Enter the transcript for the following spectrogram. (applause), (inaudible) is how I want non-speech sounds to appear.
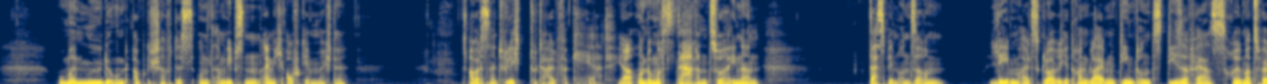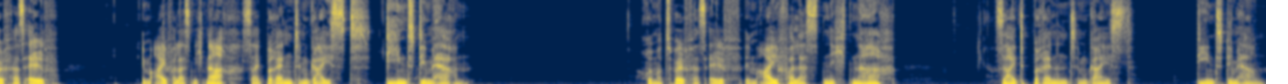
wo man müde und abgeschafft ist und am liebsten eigentlich aufgeben möchte. Aber das ist natürlich total verkehrt, ja. Und um uns daran zu erinnern, dass wir in unserem Leben als Gläubige dranbleiben, dient uns dieser Vers, Römer 12, Vers 11. Im Eifer lasst nicht nach, seid brennend im Geist, dient dem Herrn. Römer 12, Vers 11. Im Eifer lasst nicht nach, seid brennend im Geist, dient dem Herrn.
